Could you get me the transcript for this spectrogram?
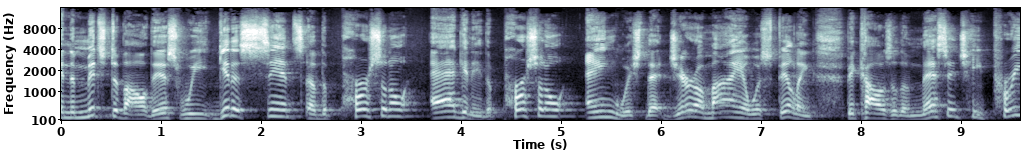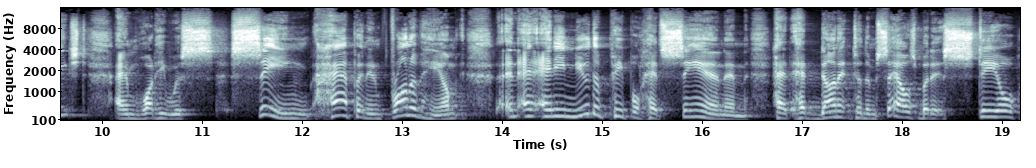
In the midst of all this, we get a sense of the personal agony, the personal anguish that Jeremiah was feeling because of the message he preached and what he was seeing happen in front of him. And, and, and he knew the people had sinned and had, had done it to themselves, but it still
